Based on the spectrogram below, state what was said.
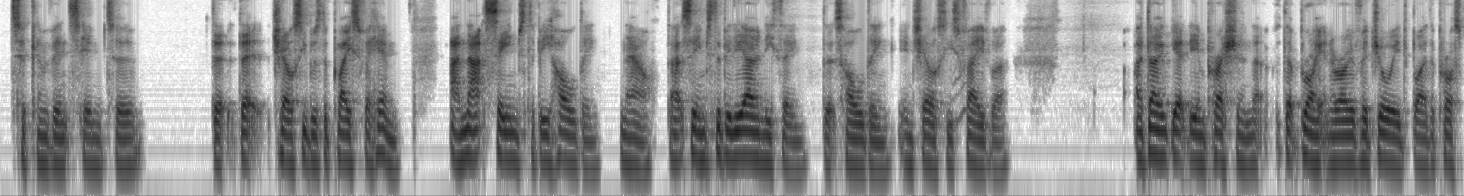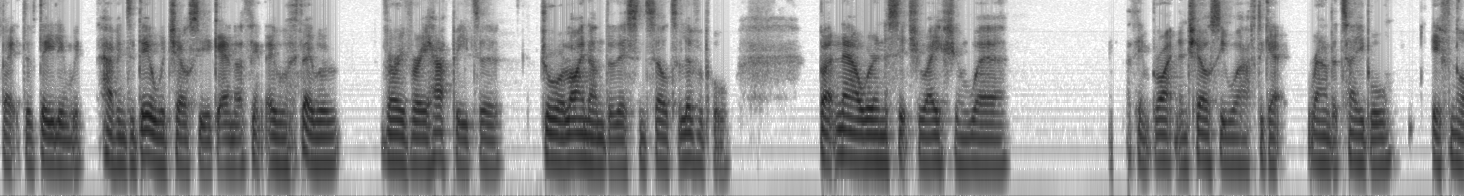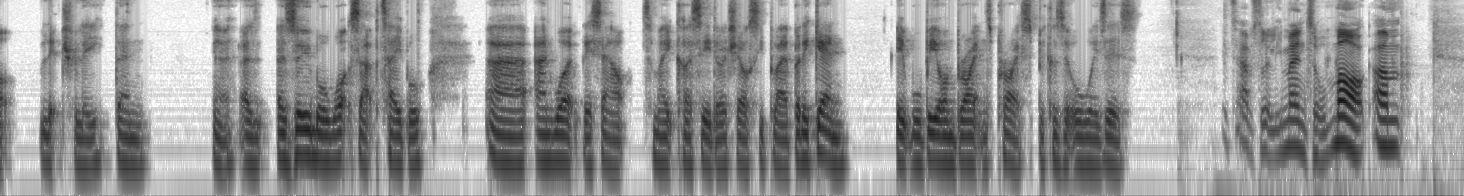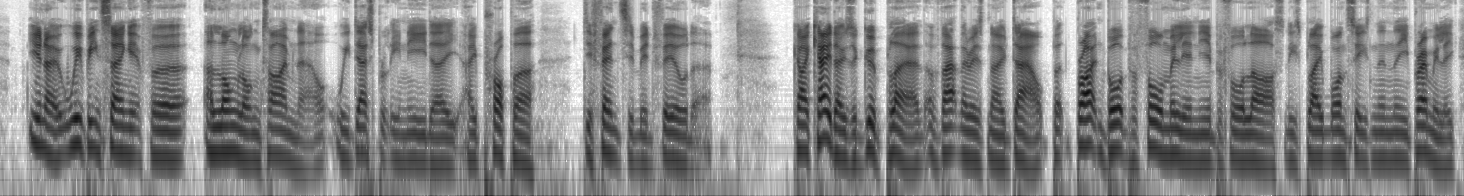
to convince him to that that Chelsea was the place for him and that seems to be holding now. That seems to be the only thing that's holding in Chelsea's favour. I don't get the impression that, that Brighton are overjoyed by the prospect of dealing with having to deal with Chelsea again. I think they were they were very very happy to draw a line under this and sell to Liverpool. But now we're in a situation where I think Brighton and Chelsea will have to get round a table, if not literally, then you know a, a Zoom or WhatsApp table uh, and work this out to make Caicedo a Chelsea player. But again, it will be on Brighton's price because it always is. It's absolutely mental, Mark. Um, you know we've been saying it for a long, long time now. We desperately need a a proper defensive midfielder. Caicedo's a good player, of that there is no doubt. But Brighton bought him for four million year before last, and he's played one season in the Premier League.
